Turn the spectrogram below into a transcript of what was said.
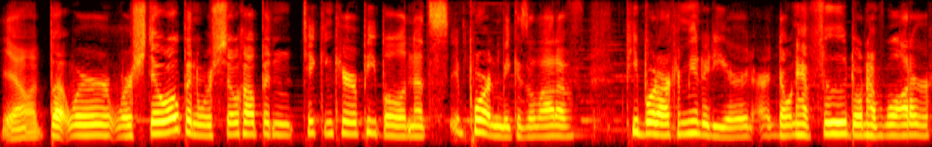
you know. But we're we're still open. We're still helping, taking care of people, and that's important because a lot of people in our community are, are don't have food, don't have water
